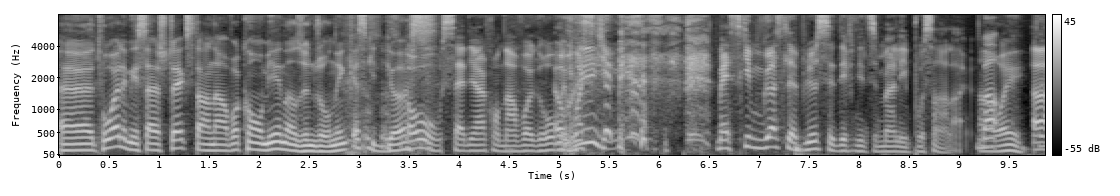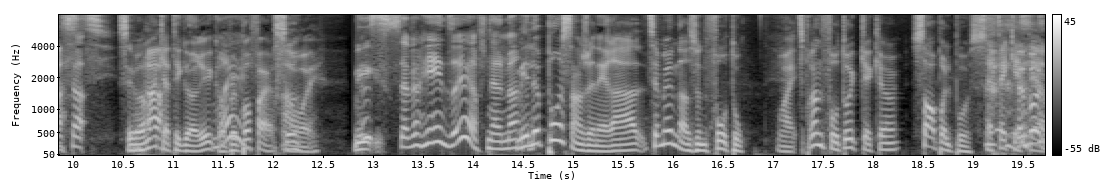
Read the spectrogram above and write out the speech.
Euh, toi, les messages textes, t'en envoies combien dans une journée? Qu'est-ce qui te gosse? Oh, Seigneur, qu'on envoie gros. Mais Ah moi, ce qui, me... Mais ce qui me gosse le plus, c'est définitivement les pouces en l'air. Ah Bon, ouais. Ah, c'est C'est vraiment Ah. catégorique, on Ouais. peut pas faire ça. Ah ouais. Mais, Ça veut rien dire finalement. mais le pouce en général, tu sais, même dans une photo. Ouais. Tu prends une photo avec quelqu'un, sors pas le pouce. Ça fait quelqu'un.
